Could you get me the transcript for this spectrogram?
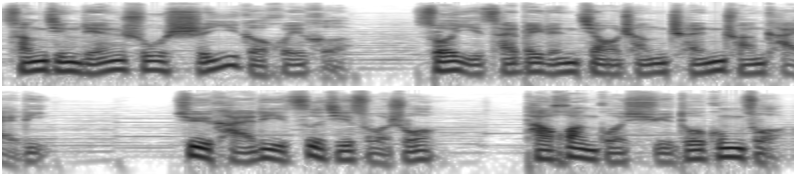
曾经连输十一个回合，所以才被人叫成沉船凯利。据凯利自己所说。他换过许多工作，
